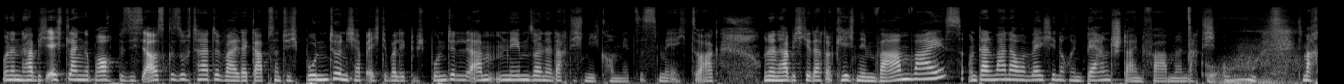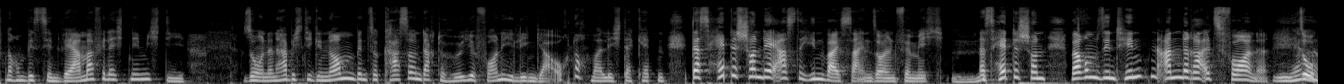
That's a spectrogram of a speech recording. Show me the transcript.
und dann habe ich echt lange gebraucht, bis ich es ausgesucht hatte, weil da gab es natürlich bunte und ich habe echt überlegt, ob ich bunte Lampen nehmen soll. Und dann dachte ich, nee, komm, jetzt ist es mir echt so arg. Und dann habe ich gedacht, okay, ich nehme warmweiß und dann waren aber welche noch in Bernsteinfarben. Dann dachte ich, oh, es macht noch ein bisschen wärmer, vielleicht nehme ich die. So, und dann habe ich die genommen, bin zur Kasse und dachte, hör, hier vorne, hier liegen ja auch noch mal Lichterketten. Das hätte schon der erste Hinweis sein sollen für mich. Das hätte schon, warum sind hinten andere als vorne? Ja, so,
